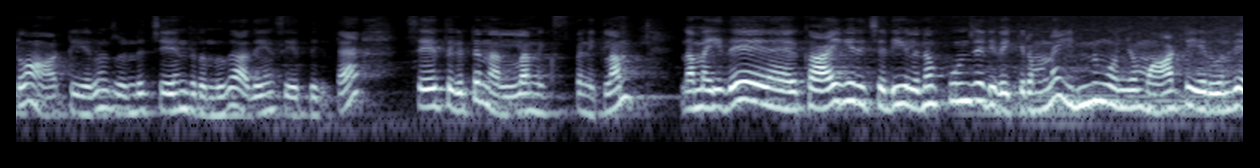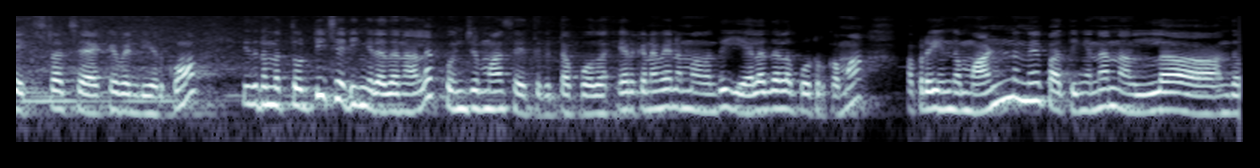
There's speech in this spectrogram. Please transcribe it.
எரும் ஆட்டு எரும் ரெண்டும் சேர்ந்து இருந்தது அதையும் சேர்த்துக்கிட்டேன். சேர்த்துக்கிட்டு நல்லா மிக்ஸ் பண்ணிக்கலாம். நம்ம இதே காய்கறி செடி இல்லைன்னா பூஞ்செடி வைக்கிறோம்னா இன்னும் கொஞ்சம் மாட்டு எரு வந்து எக்ஸ்ட்ரா சேர்க்க வேண்டியிருக்கும். இது நம்ம தொட்டி செடிங்கிறதுனால கொஞ்சமாக சேர்த்துக்கிட்டால் போதும். ஏற்கனவே நம்ம வந்து இலதலை போட்டிருக்கோமா? அப்புறம் இந்த மண்ணுமே பார்த்திங்கன்னா நல்லா அந்த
